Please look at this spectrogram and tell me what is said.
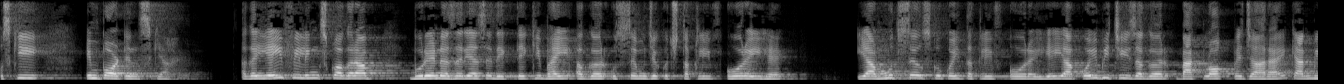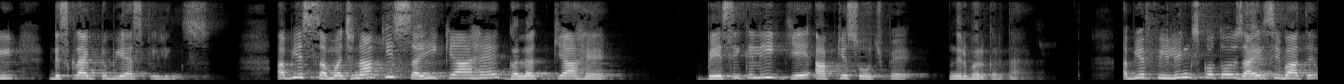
उसकी इम्पॉर्टेंस क्या है? अगर यही फीलिंग्स को अगर आप बुरे नज़रिया से देखते कि भाई अगर उससे मुझे कुछ तकलीफ़ हो रही है या मुझसे उसको कोई तकलीफ़ हो रही है या कोई भी चीज़ अगर बैकलॉग पे जा रहा है can be describe to be as feelings अब ये समझना कि सही क्या है, गलत क्या है बेसिकली ये आपके सोच पे निर्भर करता है। अब ये फीलिंग्स को तो ज़ाहिर सी बात है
